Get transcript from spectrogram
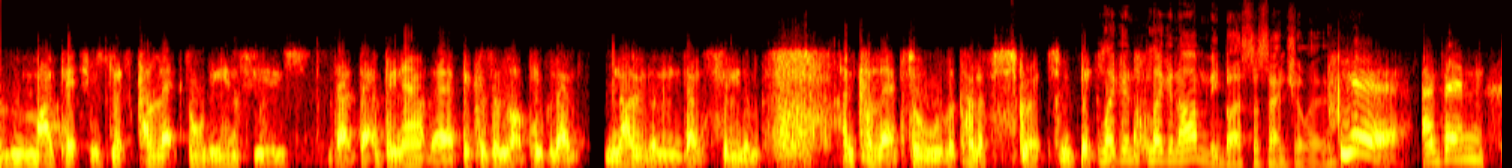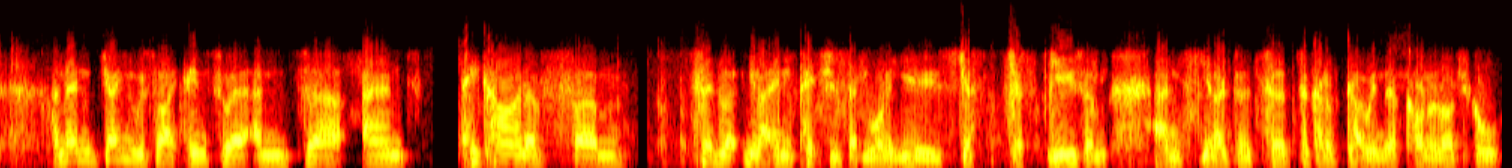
my pitch was let's collect all the interviews that, that have been out there because a lot of people don't know them and don't see them, and collect all the kind of scripts and bits. Like an like an omnibus, essentially. yeah, and then and then Jamie was like into it, and uh, and he kind of um, said, look, you know, any pictures that you want to use, just just use them, and you know, to to, to kind of go in the chronological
